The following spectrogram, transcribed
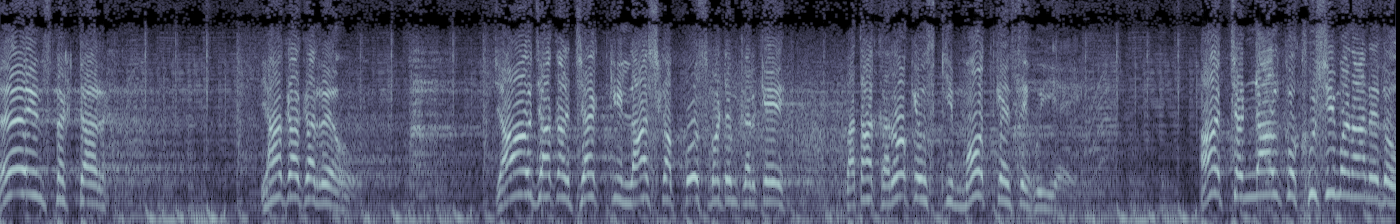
ए, इंस्पेक्टर, यहाँ क्या कर रहे हो? जाओ जाकर जैक की लाश का पोस्टमार्टम करके पता करो कि उसकी मौत कैसे हुई है। आज चंडाल को खुशी मनाने दो।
